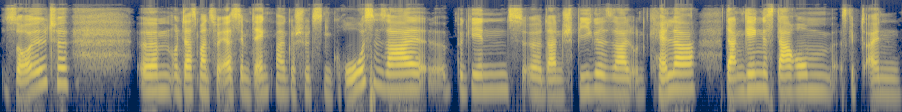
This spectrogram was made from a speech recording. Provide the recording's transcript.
sollte ähm, und dass man zuerst im denkmalgeschützten großen Saal äh, beginnt, äh, dann Spiegelsaal und Keller. Dann ging es darum, es gibt einen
